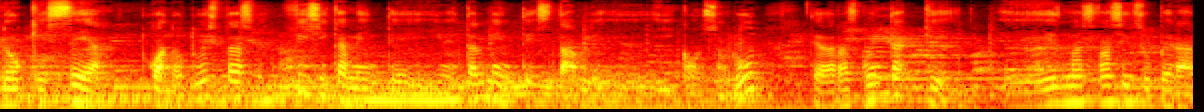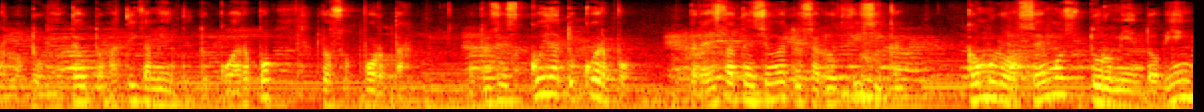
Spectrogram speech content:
lo que sea. Cuando tú estás físicamente y mentalmente estable y con salud, te darás cuenta que es más fácil superarlo. Tu mente automáticamente, tu cuerpo lo soporta. Entonces cuida tu cuerpo, presta atención a tu salud física. ¿Cómo lo hacemos? Durmiendo bien.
